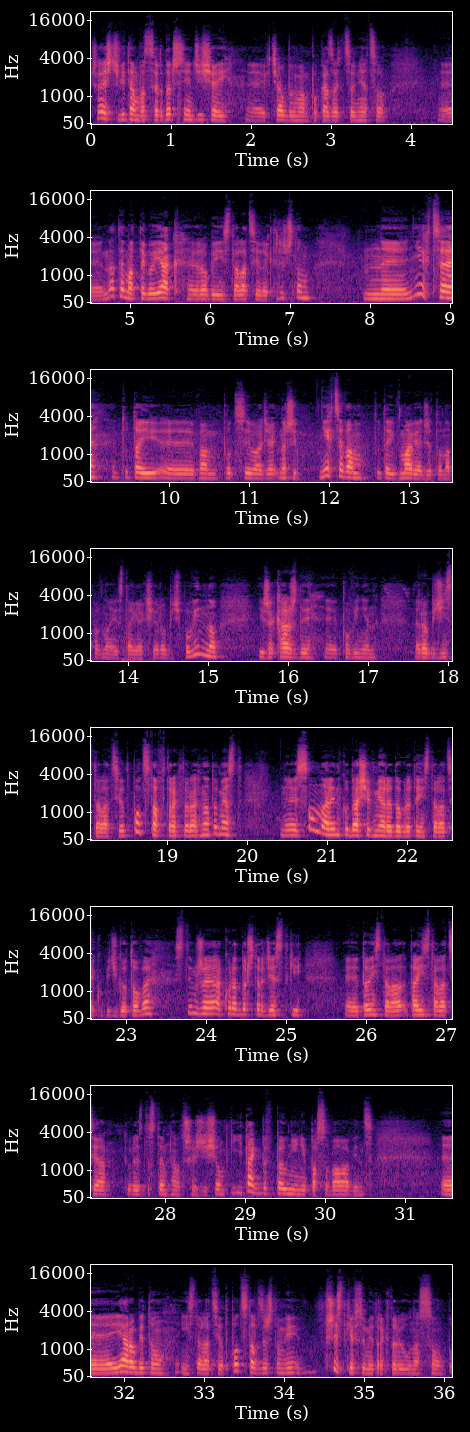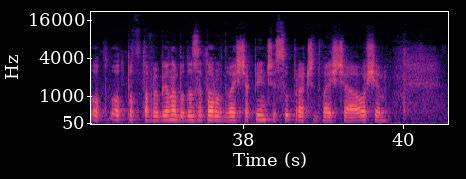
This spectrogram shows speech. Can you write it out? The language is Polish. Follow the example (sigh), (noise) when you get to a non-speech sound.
Cześć, witam Was serdecznie. Dzisiaj e, chciałbym Wam pokazać co nieco e, na temat tego, jak robię instalację elektryczną. Mm, e, Nie chcę tutaj Wam podsyłać, znaczy nie chcę Wam tutaj wmawiać, że to na pewno jest tak, jak się robić powinno i że każdy powinien robić instalację od podstaw w traktorach. Natomiast są na rynku, da się w miarę dobre te instalacje kupić gotowe, z tym, że akurat do 40 E, to instala, ta instalacja, która jest dostępna od 60 i tak by w pełni nie pasowała, więc e, ja robię tą instalację od podstaw. Zresztą wszystkie w sumie traktory u nas są od, od podstaw robione, bo do Zetorów 25, czy Supra, czy 28,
